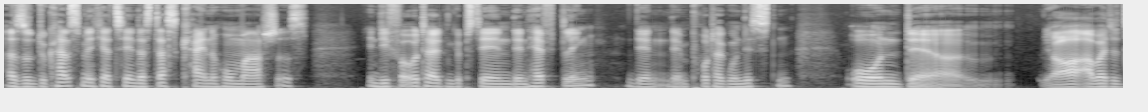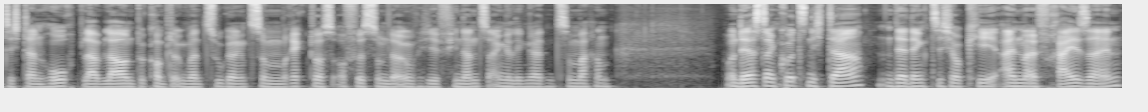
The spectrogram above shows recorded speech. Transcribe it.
Also du kannst mir nicht erzählen, dass das keine Hommage ist. In die Verurteilten gibt es den, den Häftling, den, den Protagonisten, und der ja, arbeitet sich dann hoch, bla bla, und bekommt irgendwann Zugang zum Rektors-Office, um da irgendwelche Finanzangelegenheiten zu machen. Und der ist dann kurz nicht da und der denkt sich, okay, einmal frei sein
